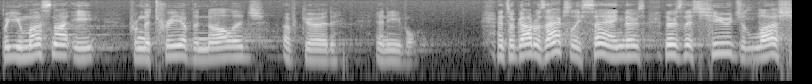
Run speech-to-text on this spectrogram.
but you must not eat from the tree of the knowledge of good and evil. And so God was actually saying there's, there's this huge, lush,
